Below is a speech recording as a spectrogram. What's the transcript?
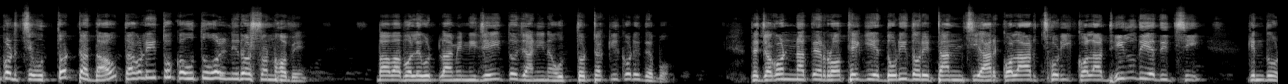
করছে, উত্তরটা দাও, তাহলেই তো কৌতূহল নিরসন হবে। বাবা বলে উঠল, আমি নিজেই তো জানি না উত্তরটা কি করে দেব। তে জগন্নাথের রথে গিয়ে দড়ি দড়ি টানছি, আর কলার ছড়ি, কলা ঢিল দিয়ে দিচ্ছি, কিন্তু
